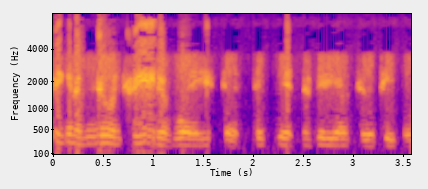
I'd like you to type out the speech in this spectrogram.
thinking of new and creative ways to, to get the videos to the people.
